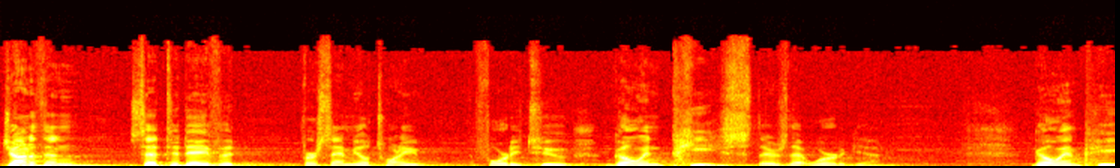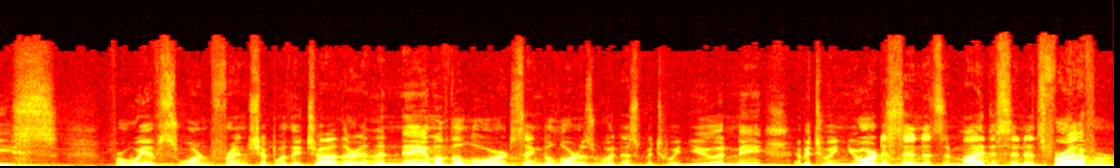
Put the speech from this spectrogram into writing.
Jonathan said to David, 1 Samuel 20, 42, go in peace. There's that word again. Go in peace for we have sworn friendship with each other in the name of the Lord, saying, The Lord is witness between you and me, and between your descendants and my descendants forever.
